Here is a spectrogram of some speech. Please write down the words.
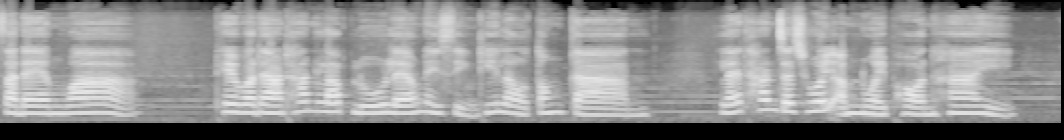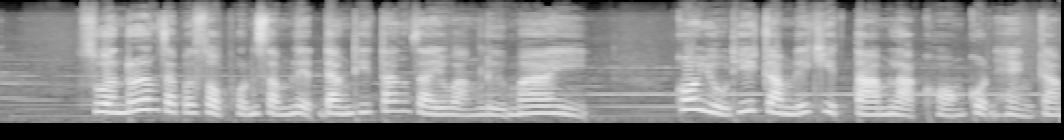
แสดงว่า เทวดาท่านรับรู้แล้วในสิ่งที่เราต้องการ และท่านจะช่วยอำนวยพรให้ ส่วนเรื่องจะประสบผลสำเร็จดังที่ตั้งใจหวังหรือไม่ ก็อยู่ที่กรรมลิขิตตามหลักของกฎแห่งกรรม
